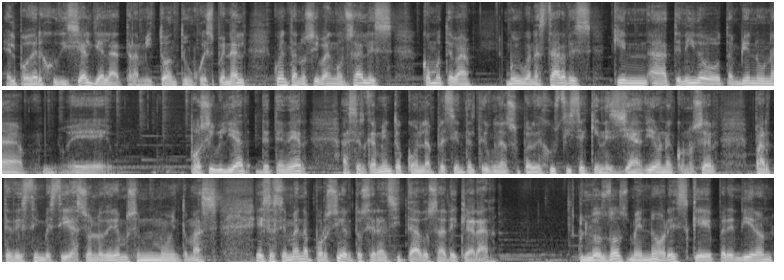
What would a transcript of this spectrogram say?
El Poder Judicial ya la tramitó ante un juez penal. Cuéntanos, Iván González, ¿cómo te va? Muy buenas tardes. ¿Quién ha tenido también una... Eh, posibilidad de tener acercamiento con la presidenta del Tribunal Superior de Justicia, quienes ya dieron a conocer parte de esta investigación. Lo diremos en un momento más. Esta semana, por cierto, serán citados a declarar los dos menores que prendieron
